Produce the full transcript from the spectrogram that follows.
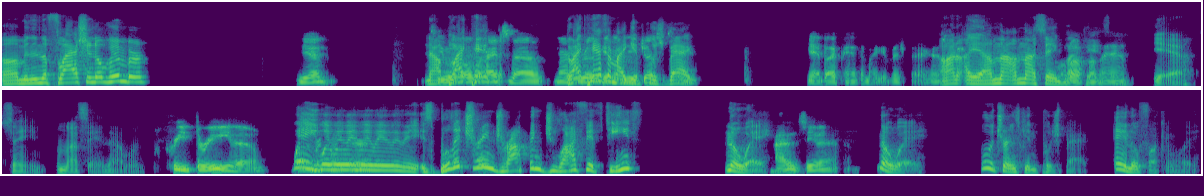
Um, and then the Flash in November. Yep. Now, Black Panther. About. Black really Panther might get pushed back. Yeah, Black Panther might get pushed back. I, yeah, I'm not. I'm not saying Black Panther. Yeah, same. I'm not saying that one. Creed three though. Wait, wait, wait, wait, wait, wait, wait, wait. Is Bullet Train dropping July 15th? No way. I didn't see that. No way. Bullet Train's getting pushed back. Ain't no fucking way.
